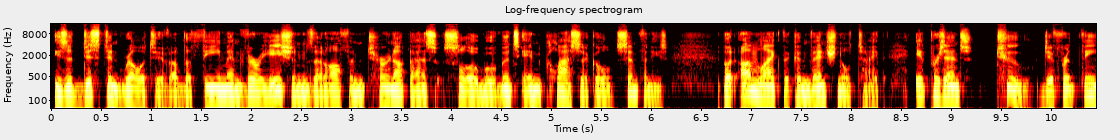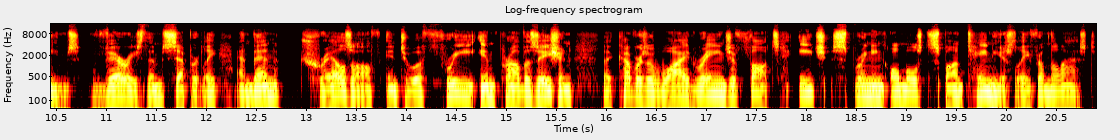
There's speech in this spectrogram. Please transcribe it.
is a distant relative of the theme and variations that often turn up as slow movements in classical symphonies. But unlike the conventional type, it presents two different themes, varies them separately, and then trails off into a free improvisation that covers a wide range of thoughts, each springing almost spontaneously from the last.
